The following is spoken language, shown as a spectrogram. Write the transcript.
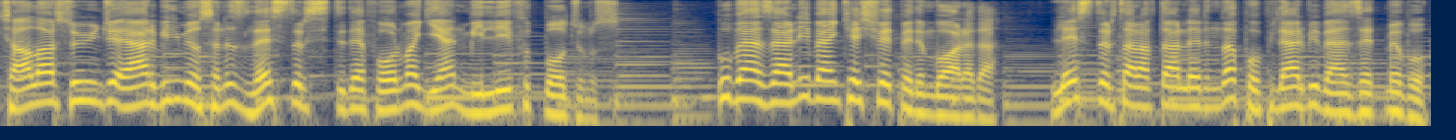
Çağlar Söyüncü eğer bilmiyorsanız Leicester City'de forma giyen milli futbolcumuz. Bu benzerliği ben keşfetmedim bu arada. Leicester taraftarlarında popüler bir benzetme bu.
